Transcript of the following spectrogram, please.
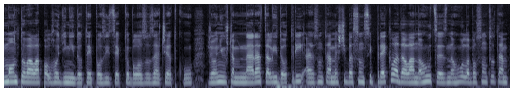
montovala pol hodiny do tej pozície, ako to bolo zo začiatku, že oni už tam narátali do tri a ja som tam ešte iba som si prekladala nohu cez nohu, lebo som to tam,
